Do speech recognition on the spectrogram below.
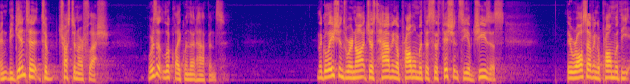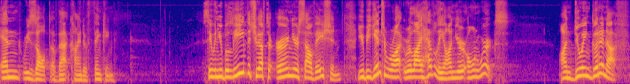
and begin to, to trust in our flesh? What does it look like when that happens? The Galatians were not just having a problem with the sufficiency of Jesus, they were also having a problem with the end result of that kind of thinking. See, when you believe that you have to earn your salvation, you begin to rely heavily on your own works, on doing good enough,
